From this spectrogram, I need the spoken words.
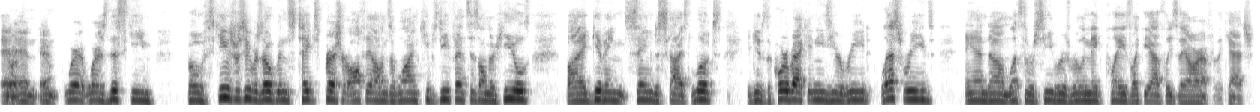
And right. and and where, whereas this scheme, both schemes receivers opens, takes pressure off the offensive line, keeps defenses on their heels by giving same disguised looks. It gives the quarterback an easier read, less reads, and um, lets the receivers really make plays like the athletes they are after the catch,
